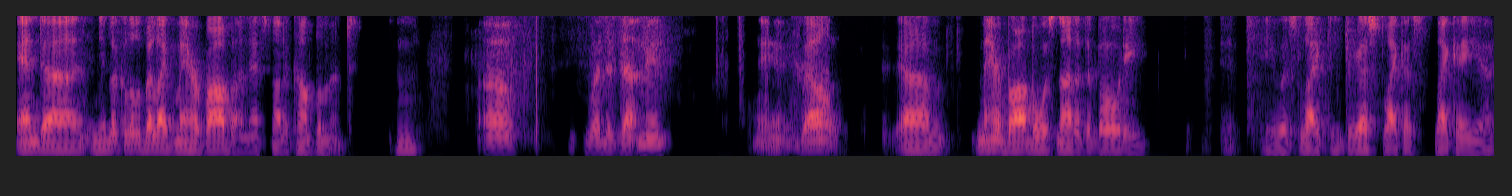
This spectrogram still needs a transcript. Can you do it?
and uh, and you look a little bit like Meher Baba, and that's not a compliment. Hmm? Oh, what does that mean? Yeah, well, um, Meher Baba was not a devotee. He was like he dressed like a like a uh,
